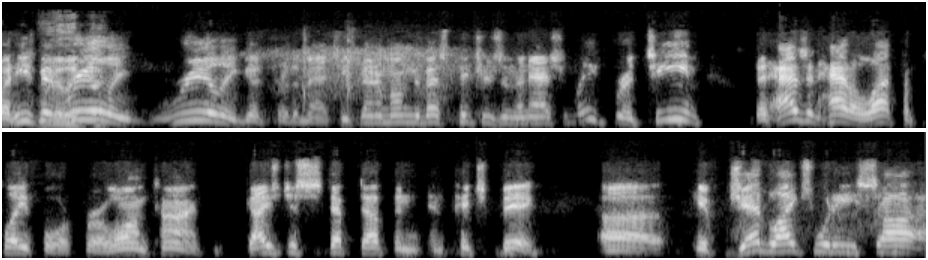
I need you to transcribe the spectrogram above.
But he's been really, really, good. really good for the Mets. He's been among the best pitchers in the National League for a team that hasn't had a lot to play for for a long time. Guys just stepped up and, and pitched big. Uh, if Jed likes what he saw,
